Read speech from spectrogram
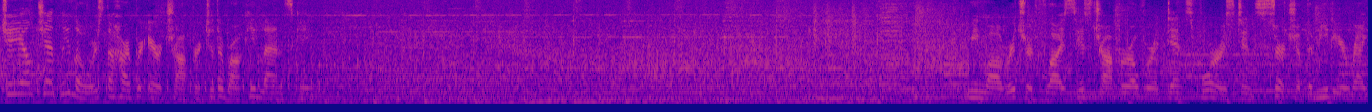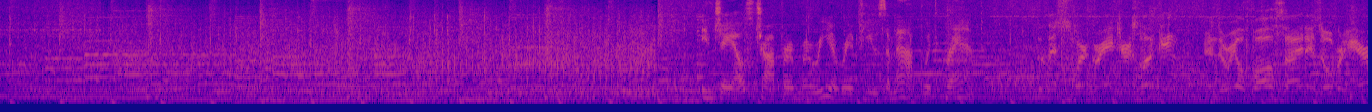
JL gently lowers the harbor air chopper to the rocky landscape. Meanwhile, Richard flies his chopper over a dense forest in search of the meteorite. In JL's chopper, Maria reviews a map with Grant. So this is where Granger's looking, and the real fall site is over here?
